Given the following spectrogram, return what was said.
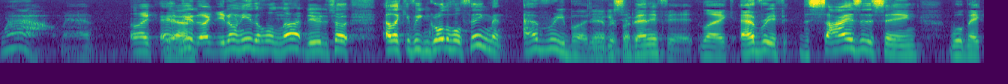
wow, man. Like, hey, Yeah. dude, like you don't need the whole nut, dude. So, uh, like, if we can grow the whole thing, man, everybody, gets to benefit. Like, every if the size of this thing will make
